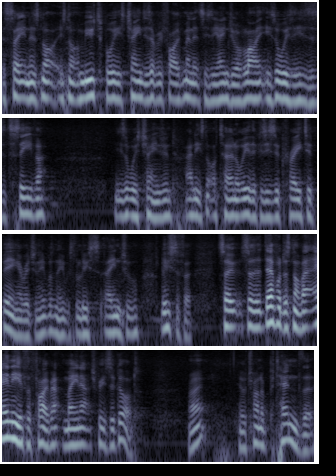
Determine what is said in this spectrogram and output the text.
Satan is not, he's not immutable, he changes every five minutes. He's the angel of light, he's always he's a deceiver. He's always changing, and he's not eternal either because he's a created being originally, wasn't he? Was the Luc- angel Lucifer. So, so the devil does not have any of the five main attributes of God, right? He was trying to pretend that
